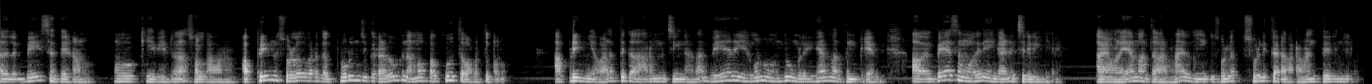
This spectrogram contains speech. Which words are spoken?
அதில் பேஸை தேடணும். ஓகே இதுதான் சொல்ல வரணும் அப்படின்னு சொல்ல வரதை புரிஞ்சுக்கிற அளவுக்கு நம்ம பக்குவத்தை வளர்த்துக்கணும். அப்படி நீங்கள் வளர்த்துக்க ஆரம்பிச்சிங்கன்னா தான் வேற எவனும் வந்து உங்களை ஏமாற்ற முடியாது. அவன் பேசும்போது நீங்கள் கணிச்சிருவீங்க அவன் அவனை ஏமாற்ற வரானா? இது உங்களுக்கு சொல்ல சொல்லித்தர வரானான்னு தெரிஞ்சிடும்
